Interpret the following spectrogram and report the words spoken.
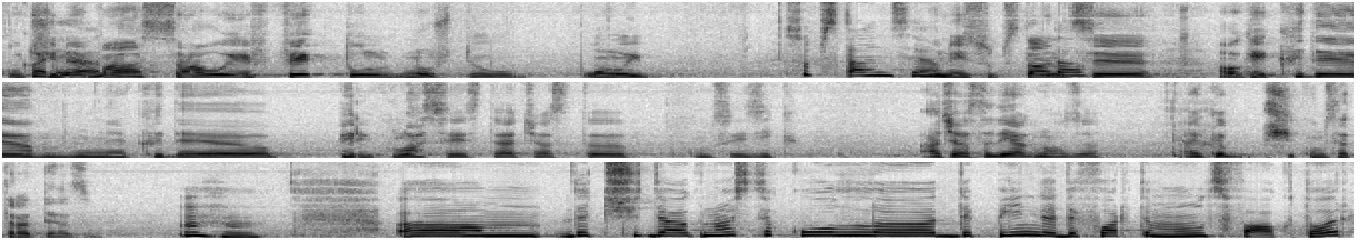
cu Corect. cineva sau efectul, nu știu, unui substanțe. Unei substanțe. Da. Ok, cât de, cât de periculoasă este această, cum să zic, această diagnoză? Adică și cum se tratează? Uh-huh. Deci, diagnosticul uh, depinde de foarte mulți factori,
